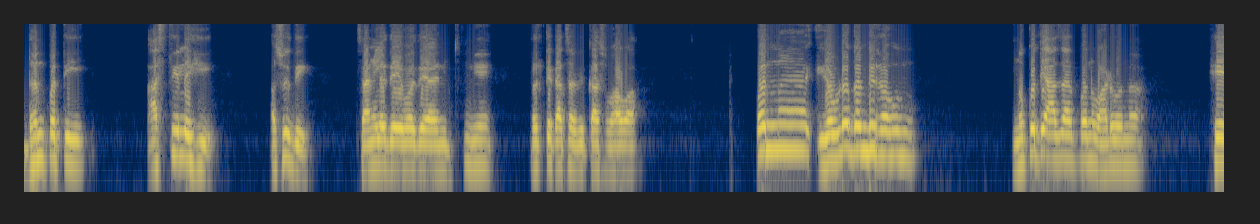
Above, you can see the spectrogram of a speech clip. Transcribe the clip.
धनपती असतीलही असू दे. चांगल्या देवादेवाने प्रत्येकाचा विकास व्हावा. पण एवढं गंभीर राहून नको ते आजारपण वाढवणं हे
